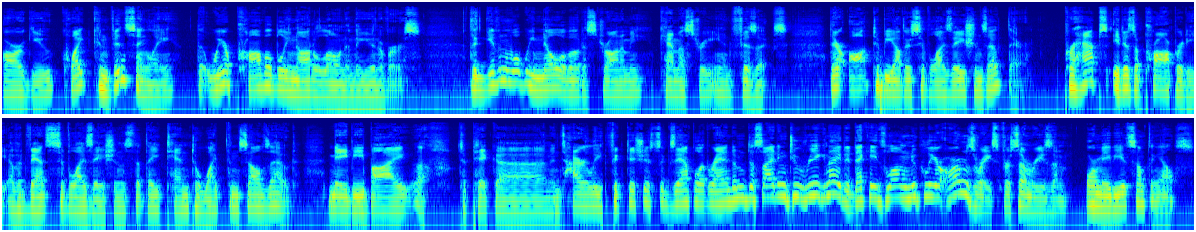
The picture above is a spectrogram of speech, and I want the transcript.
argue, quite convincingly, that we are probably not alone in the universe that given what we know about astronomy, chemistry, and physics, there ought to be other civilizations out there. Perhaps it is a property of advanced civilizations that they tend to wipe themselves out. Maybe by, ugh, to pick uh, an entirely fictitious example at random, deciding to reignite a decades long nuclear arms race for some reason. Or maybe it's something else.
